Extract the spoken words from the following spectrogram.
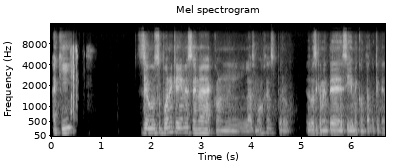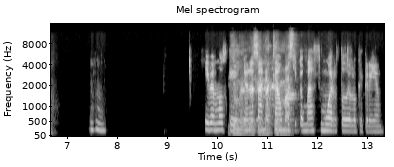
aquí Se supone que hay una escena con las monjas, pero es básicamente sígueme contando qué pedo. Y vemos que Jonathan está un poquito más muerto de lo que creíamos.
